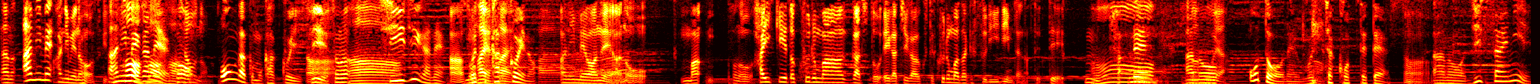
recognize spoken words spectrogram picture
あのアニメ。アニメの方が好きです。アニメがねはあはあこう音楽もかっこいいしその CG がねあーそうむっちゃかっこいいの。アニメはねあのま、その背景と車がちょっと絵が違うくて車だけ 3D みたいになってて。うん。あー。で今あの音をねむっちゃ凝っててあの実際に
